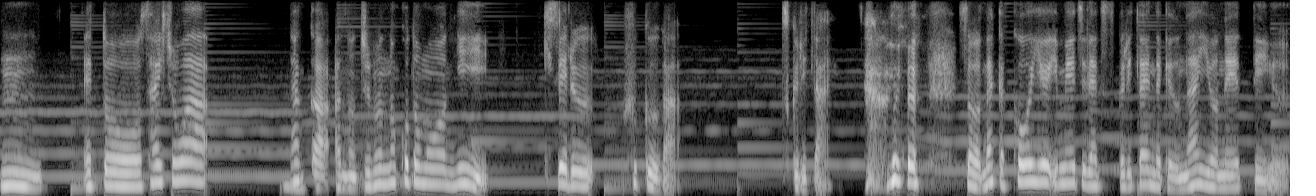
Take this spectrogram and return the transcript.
うん。えっと、最初は、なんか、あの、自分の子供に着せる服が作りたい。そう、なんかこういうイメージのやつ作りたいんだけど、ないよねっていう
